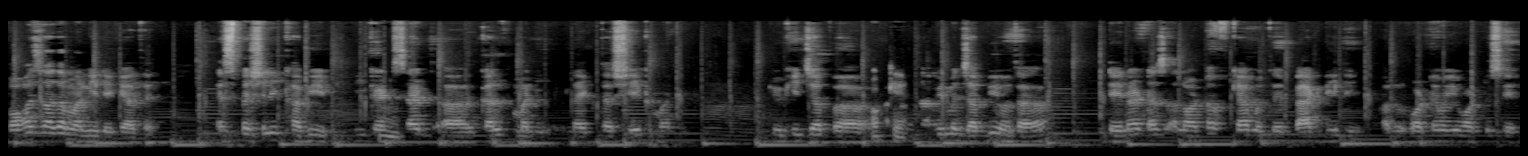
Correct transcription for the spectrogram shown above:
बहुत ज़्यादा मनी लेके आते specially Khabib he gets that Gulf money like the sheikh money क्योंकि जब uh, Okay. में जब भी होता है Dana does a lot of क्या बोलते हैं बैक डीलिंग और whatever you want to say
